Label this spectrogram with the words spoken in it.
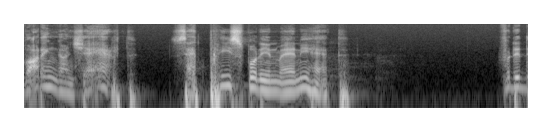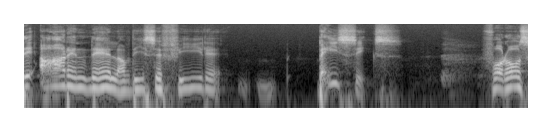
Vær engasjert. Sett pris på din menighet. For det er en del av disse fire basics for oss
